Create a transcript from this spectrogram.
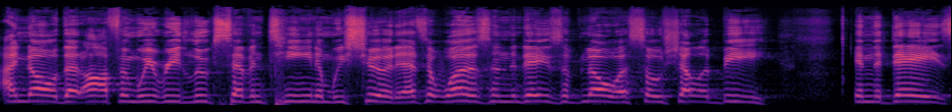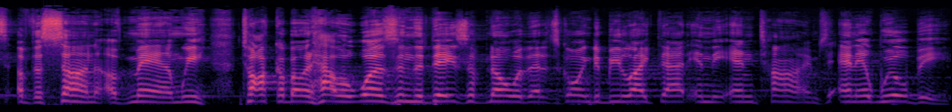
I know that often we read Luke 17 and we should. As it was in the days of Noah, so shall it be in the days of the Son of Man. We talk about how it was in the days of Noah, that it's going to be like that in the end times, and it will be.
